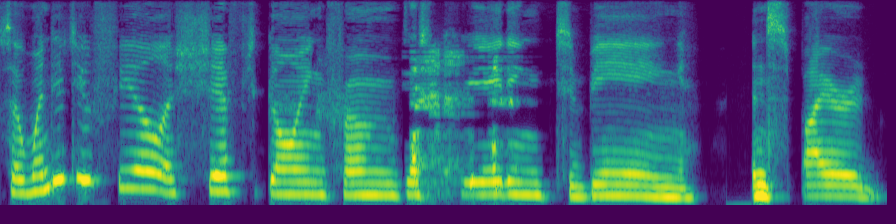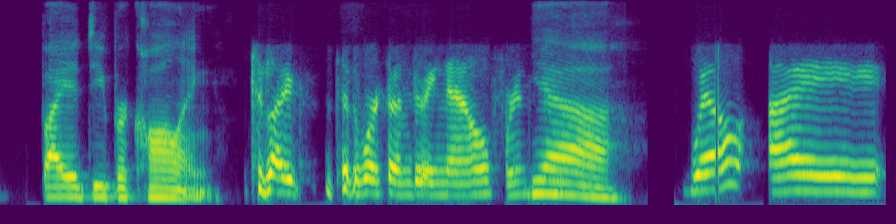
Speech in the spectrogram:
so when did you feel a shift going from just creating to being inspired by a deeper calling? To like to the work that I'm doing now, for instance. Yeah. Well, I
